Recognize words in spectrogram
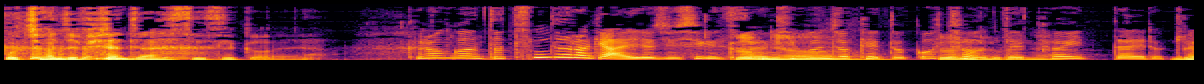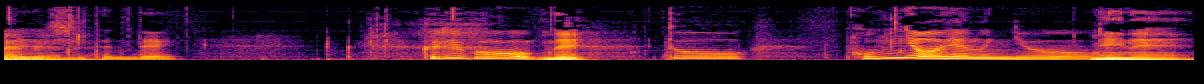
꽃이 언제 피는지 알 수 있을 거예요. 그런 건 또 친절하게 알려주시겠어요. 그럼요. 기분 좋게 또 꽃이 그럼요, 언제 그럼요. 펴 있다 이렇게 네네네. 알려주실 텐데. 그리고 네, 또봄 여행은요. 네네.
